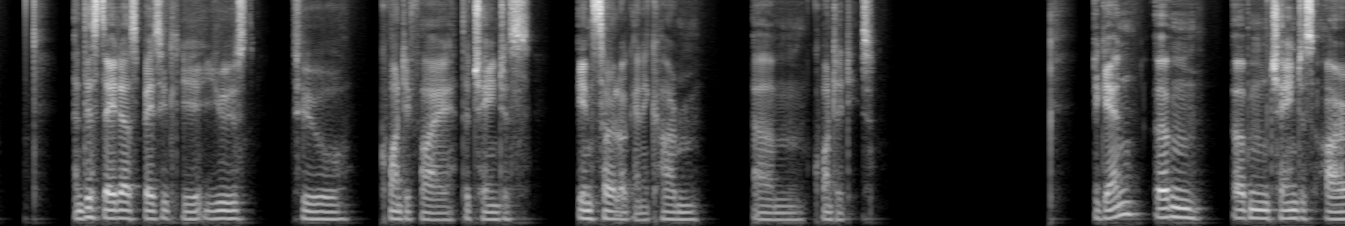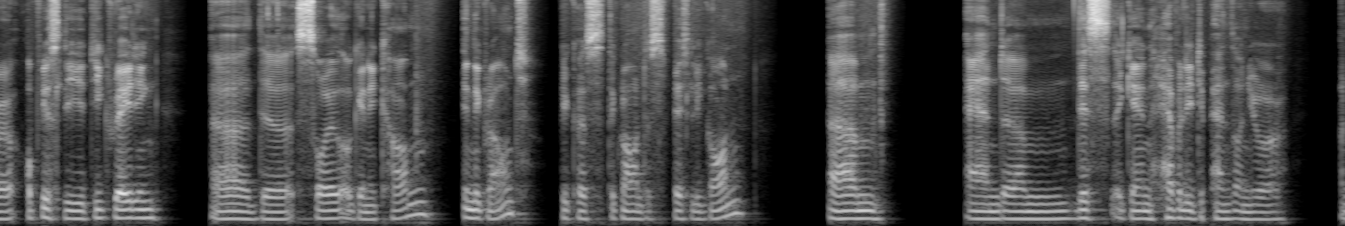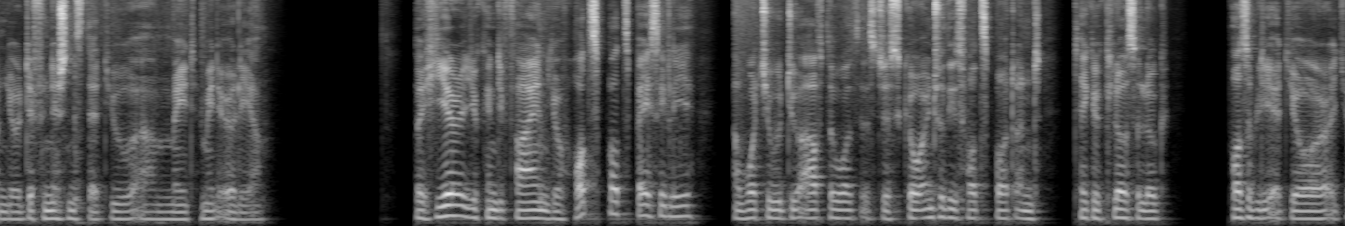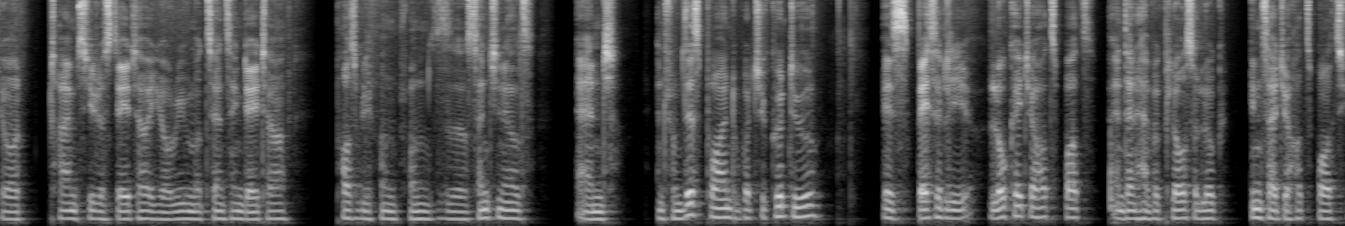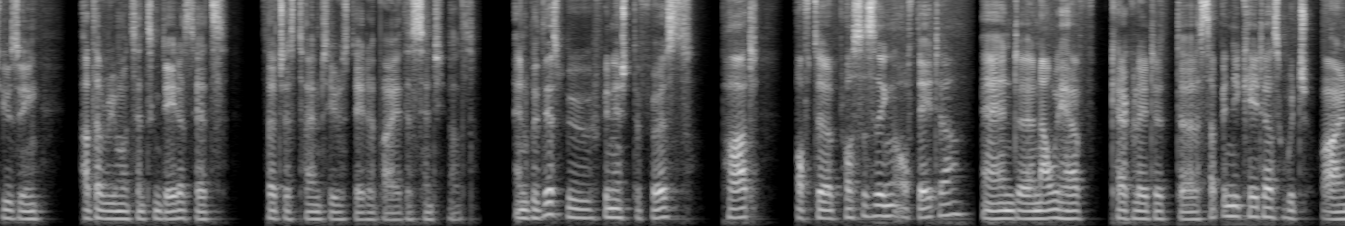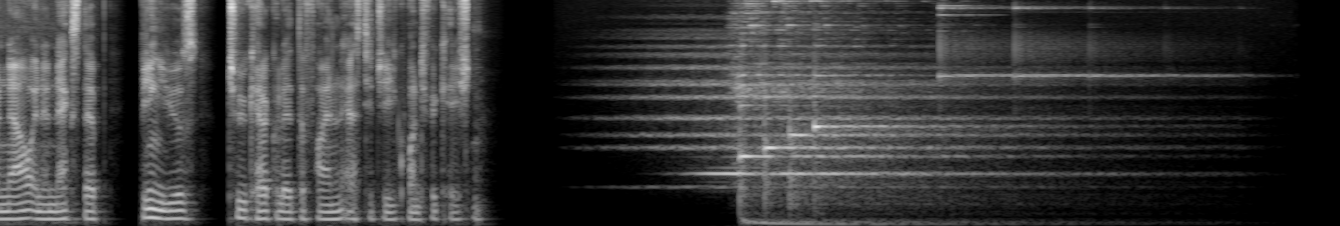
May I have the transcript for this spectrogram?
And this data is basically used to quantify the changes in soil organic carbon um, quantities. Again, urban, urban changes are obviously degrading uh, the soil organic carbon in the ground because the ground is basically gone. Um, and um, this again heavily depends on your on your definitions that you um, made made earlier. So here you can define your hotspots basically, and what you would do afterwards is just go into these hotspots and take a closer look, possibly at your at your time series data, your remote sensing data, possibly from from the sentinels, and and from this point, what you could do is basically locate your hotspots and then have a closer look inside your hotspots using other remote sensing data sets, such as time series data by the Sentinels. And with this, we finished the first part of the processing of data. And uh, now we have calculated the sub-indicators, which are now in the next step being used to calculate the final SDG quantification.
